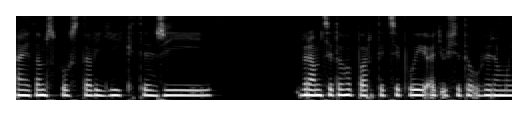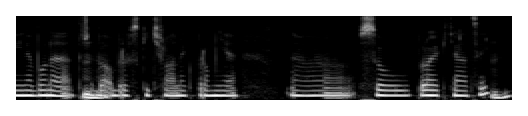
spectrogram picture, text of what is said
a je tam spousta lidí, kteří v rámci toho participují, ať už si to uvědomují nebo ne. Třeba mm-hmm. obrovský článek pro mě jsou projektáci, mm-hmm.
